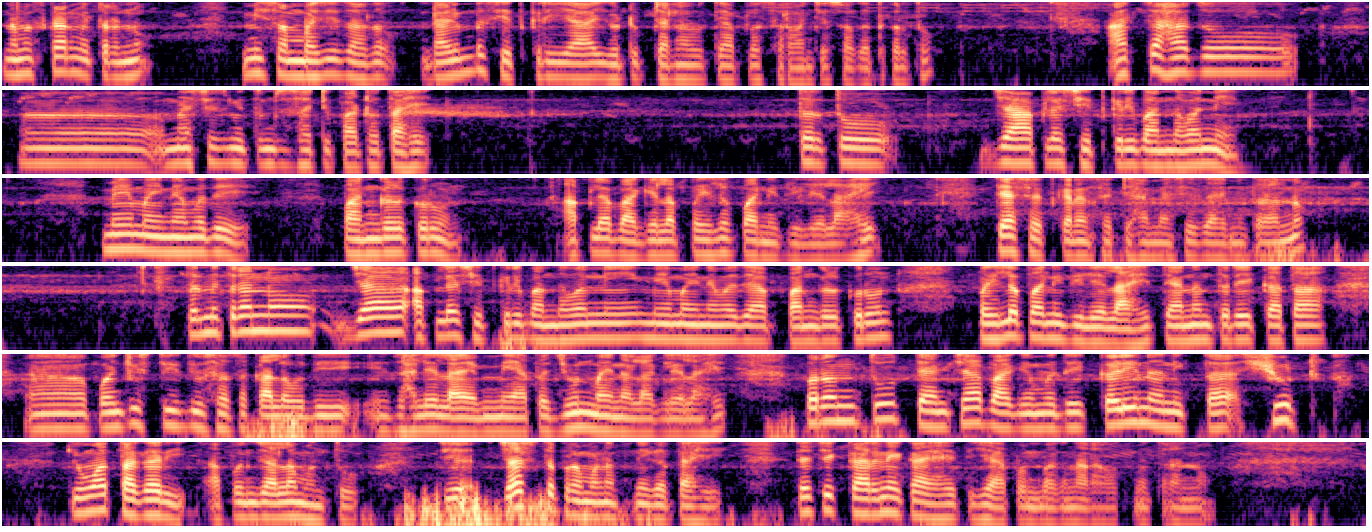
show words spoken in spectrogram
नमस्कार मित्रांनो मी संभाजी जाधव डाळिंब शेतकरी या यूट्यूब चॅनलवरती आपलं सर्वांचे स्वागत करतो. आजचा हा जो मेसेज मी तुमच्यासाठी पाठवत आहे तर तो ज्या आपल्या शेतकरी बांधवांनी मे महिन्यामध्ये पानगळ करून आपल्या बागेला पहिलं पाणी दिलेलं आहे त्या शेतकऱ्यांसाठी हा मेसेज आहे मित्रांनो. तर मित्रांनो ज्या आपल्या शेतकरी बांधवांनी मे महिन्यामध्ये पानगळ करून पहिलं पाणी दिलेलं आहे त्यानंतर एक आता पंचवीस तीस दिवसाचा कालावधी झालेला आहे. मे आता जून महिना लागलेला आहे. परंतु त्यांच्या बागेमध्ये कळी न निघता शूट किंवा तगारी आपण ज्याला म्हणतो जे जास्त प्रमाणात निघत आहे त्याचे कारणे काय आहेत हे आपण बघणार आहोत मित्रांनो.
